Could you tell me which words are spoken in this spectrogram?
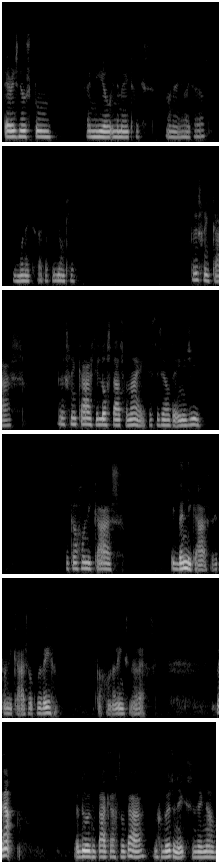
There is no spoon, zei Neo in de Matrix. Oh nee, hoe hij dat? Die monnik zei dat, een jonkje. Er is geen kaars. Er is geen kaars die losstaat van mij. Het is dezelfde energie. Ik kan gewoon die kaars. Ik ben die kaars, dus ik kan die kaars ook bewegen. Ik kan gewoon naar links en naar rechts. Maar ja, dat doe ik een paar keer achter elkaar. Dan gebeurt er niks. Dan denk ik, nou,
